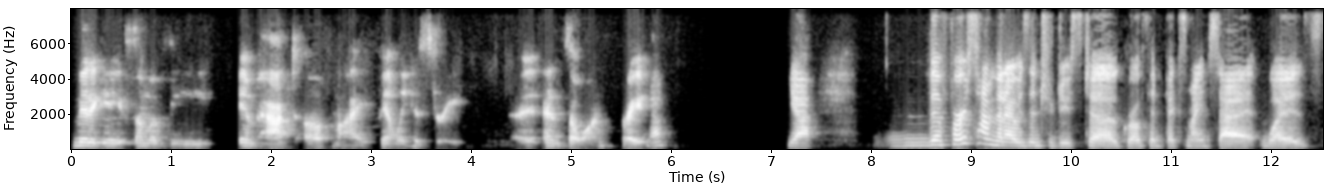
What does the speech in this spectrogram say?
mitigate some of the impact of my family history and so on, right? Yeah. Yeah. The first time that I was introduced to growth and fixed mindset was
